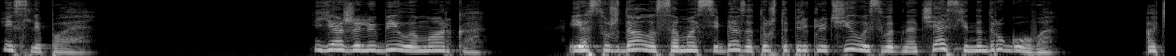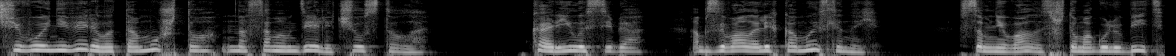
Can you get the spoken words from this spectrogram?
и слепая. Я же любила Марка. И осуждала сама себя за то, что переключилась в одночасье на другого – Отчего и не верила тому, что на самом деле чувствовала. Корила себя, обзывала легкомысленной. Сомневалась, что могу любить,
